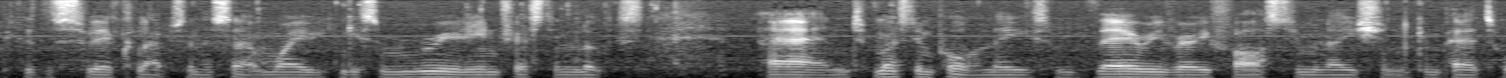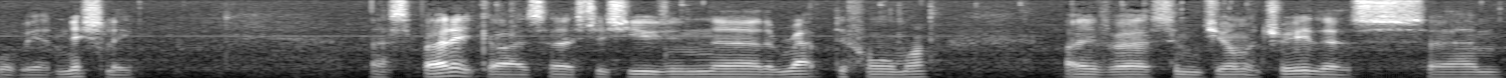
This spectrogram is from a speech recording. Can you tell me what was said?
because the sphere collapses in a certain way. You can get some really interesting looks and most importantly some very very fast simulation compared to what we had initially. That's about it guys. So that's just using the wrap deformer over some geometry that's um,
